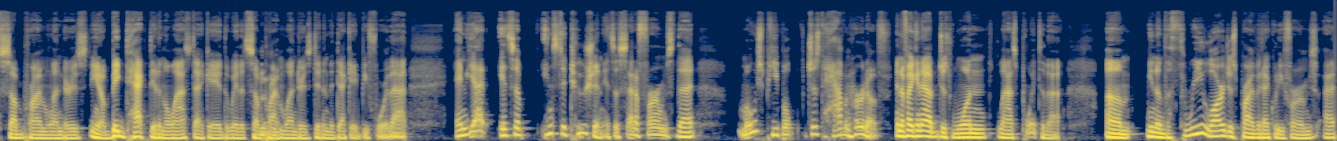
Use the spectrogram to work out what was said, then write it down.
subprime lenders, you know, big tech did in the last decade, the way that subprime mm-hmm. lenders did in the decade before that. And yet it's a institution, it's a set of firms that most people just haven't heard of. And if I can add just one last point to that, um, you know, the three largest private equity firms, I,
